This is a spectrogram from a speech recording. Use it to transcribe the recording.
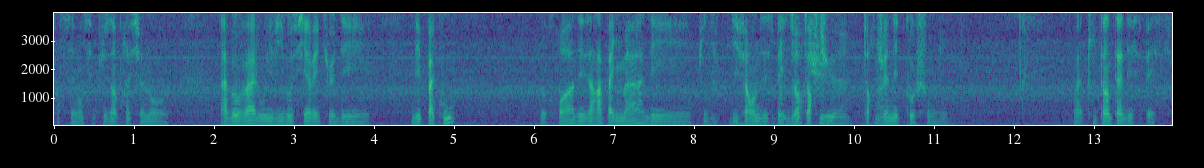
forcément c'est plus impressionnant euh, à Beauval où ils vivent aussi avec des, des pacous, je crois, des arapaima, des puis différentes espèces de tortues, tortues, de cochon. Voilà, tout un tas d'espèces.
